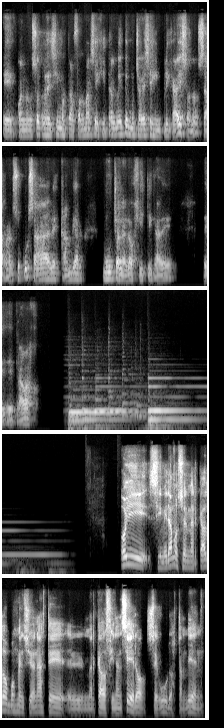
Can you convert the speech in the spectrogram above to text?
eh, cuando nosotros decimos transformarse digitalmente, muchas veces implica eso, ¿no? Cerrar sucursales, cambiar mucho la logística de, de trabajo. Hoy, si miramos el mercado, vos mencionaste el mercado financiero, seguros también,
